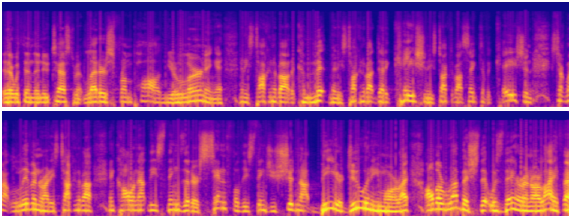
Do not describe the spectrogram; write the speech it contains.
they're within the New Testament, letters from Paul, and you're learning. And, and he's talking about a commitment. He's talking about dedication. He's talking about sanctification. He's talking about living right. He's talking about and calling out these things that are sinful, these things you should not be or do anymore, right? All the rubbish that was there in our life. Uh,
